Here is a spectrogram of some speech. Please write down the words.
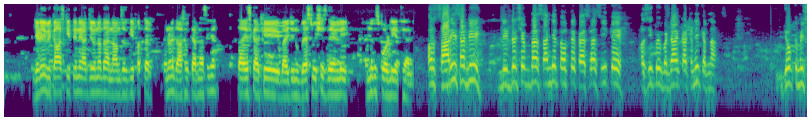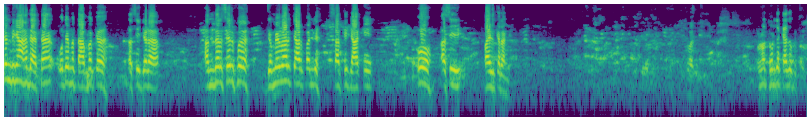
ਜਿਹੜੇ ਵਿਕਾਸ ਕੀਤੇ ਨੇ, ਅੱਜ ਉਹਨਾਂ ਦਾ ਨਾਮਜ਼ਦਗੀ ਪੱਤਰ ਉਹਨਾਂ ਨੇ ਦਾਖਲ ਕਰਨਾ ਸੀਗਾ। ਤਾਂ ਇਸ ਕਰਕੇ ਬਾਈ ਜੀ ਨੂੰ ਬੈਸਟ ਵਿਸ਼ੇਸ ਦੇਣ ਲਈ ਉਹਨਾਂ ਦੀ ਸਪੋਰਟ ਲਈ ਇੱਥੇ ਆਏ। ਔਰ ਸਾਰੀ ਸਾਡੀ ਲੀਡਰਸ਼ਿਪ ਦਾ ਸਾਂਝੇ ਤੌਰ ਤੇ ਫੈਸਲਾ ਸੀ ਕਿ ਅਸੀਂ ਕੋਈ ਵੱਡਾ ਇਕੱਠ ਨਹੀਂ ਕਰਨਾ। ਜੋ ਕਮਿਸ਼ਨ ਦੀਆਂ ਹਦਾਇਤਾਂ ਉਹਦੇ ਮੁਤਾਬਕ ਅਸੀਂ ਜਿਹੜਾ ਅੰਦਰ ਸਿਰਫ ਜ਼ਿੰਮੇਵਾਰ ਚਾਰ ਪੰਜ ਸਾਥੀ ਜਾ ਕੇ ਉਹ ਅਸੀਂ ਫਾਈਲ ਕਰਾਂਗੇ। ਉਹਨਾਂ ਥੋੜਾ ਜਿਹਾ ਕਹਿ ਦਿਓ ਪਿੱਛੇ।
